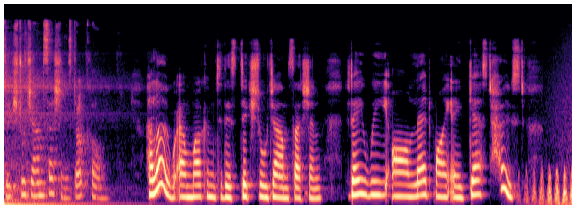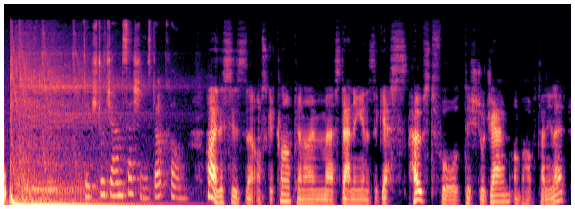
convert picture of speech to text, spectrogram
DigitalJamSessions.com. Hello, and welcome to this Digital Jam session. Today we are led by a guest host. DigitalJamSessions.com. Hi, this is uh, Oscar Clark, and I'm uh, standing in as the guest host for Digital Jam on behalf of Tony Led.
